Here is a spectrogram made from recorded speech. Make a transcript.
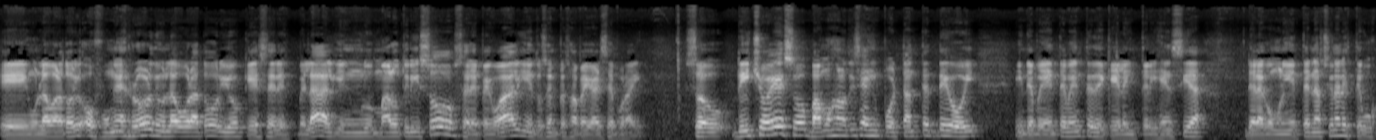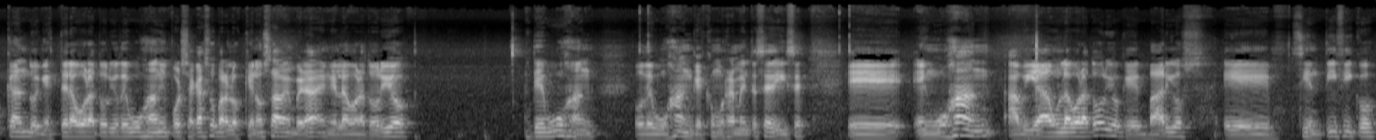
en un laboratorio o fue un error de un laboratorio que se le, ¿verdad? alguien mal utilizó, se le pegó a alguien entonces empezó a pegarse por ahí. So, dicho eso, vamos a noticias importantes de hoy independientemente de que la inteligencia de la comunidad internacional esté buscando en este laboratorio de Wuhan y por si acaso para los que no saben, ¿verdad? En el laboratorio de Wuhan o de Wuhan, que es como realmente se dice, eh, en Wuhan había un laboratorio que varios eh, científicos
